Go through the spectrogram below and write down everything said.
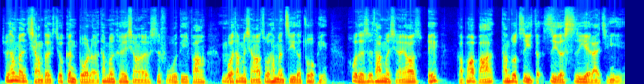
所以他们想的就更多了。他们可以想的是服务地方，嗯或者他们想要做他们自己的作品，或者是他们想要诶，搞不好把它当做自己的自己的事业来经营。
